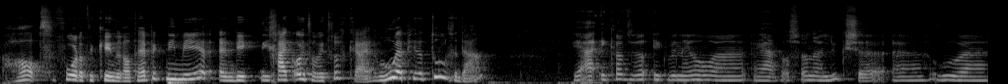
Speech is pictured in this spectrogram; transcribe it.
had voordat ik kinderen had, heb ik niet meer. En die, die ga ik ooit wel weer terugkrijgen. Maar hoe heb je dat toen gedaan? Ja, ik, had wel, ik ben heel, eh, ja, was wel een luxe eh, hoe, eh,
